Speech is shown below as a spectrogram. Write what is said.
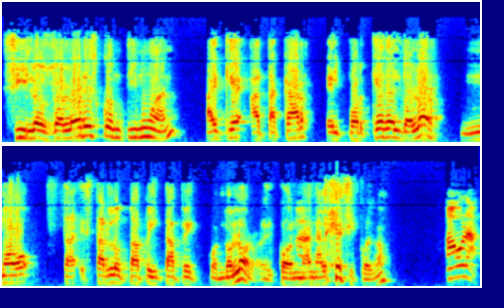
si los dolores continúan, hay que atacar el porqué del dolor, no estarlo tape y tape con dolor, eh, con analgésicos, ¿no? Ahora,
